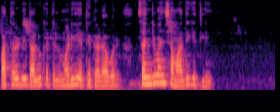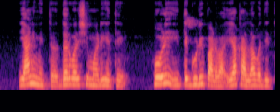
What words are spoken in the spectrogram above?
पाथर्डी तालुक्यातील मढी येथे गडावर संजीवन समाधी घेतली. यानिमित्त दरवर्षी मढी येथे होळी ते गुढीपाडवा या कालावधीत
